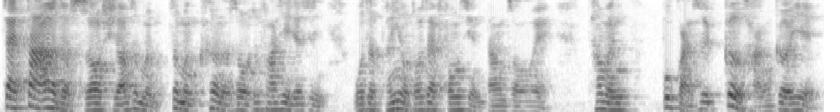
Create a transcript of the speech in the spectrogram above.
在大二的时候学到这门这门课的时候，我就发现一件事情：我的朋友都在风险当中，诶，他们不管是各行各业，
